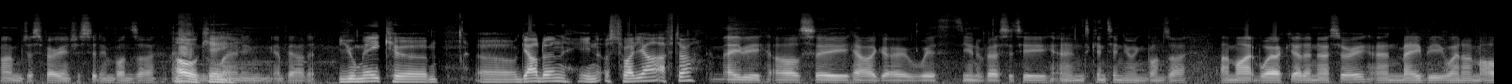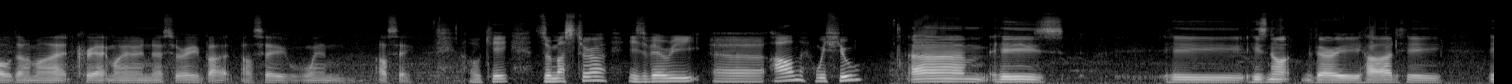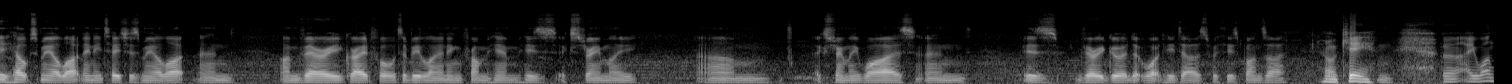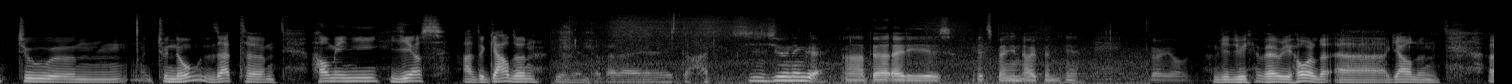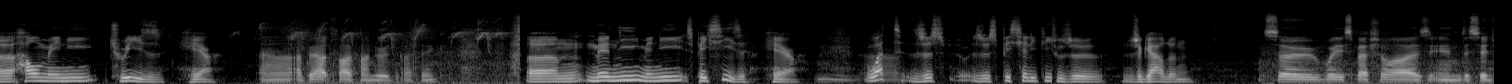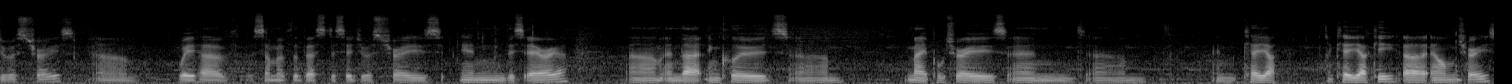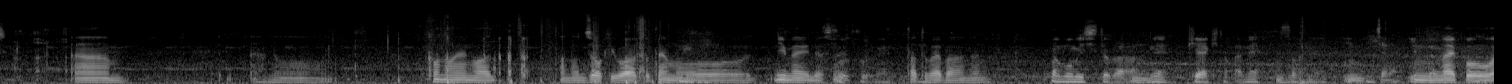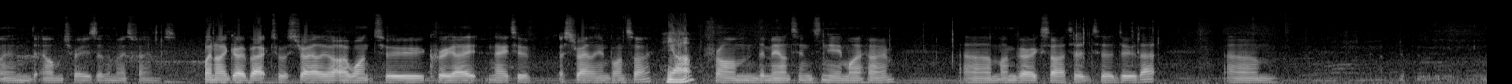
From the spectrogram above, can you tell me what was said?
I'm just very interested in bonsai and Oh, okay. learning about it. You make um, a garden in Australia after? Maybe I'll see how I go with university and continuing bonsai. I might work at a nursery, and maybe when I'm old, I might create my own nursery, but I'll see when I'll see. Okay. The master is very uh, hard with you? Um, he's he he's not very hard. He he helps me a lot, and he teaches me a lot, and I'm very grateful to be learning from him. He's extremely um, extremely wise and is very good at what he does with his bonsai. Okay. Mm. Uh, I want to um, to know that um, how many years have the garden? Uh, about 80 years it's been open here. Very old. Very, very old uh, garden. Uh, how many trees here? Uh, about 500 I think. Um, many, many species here. What Um, the, the speciality to the, the garden? So we specialise in deciduous trees. Um, we have some of the best deciduous trees in this area, um, and that includes um, maple trees and um, and keya, keyaki uh, elm trees. Um, あのこの辺はあの雑木はとても有名ですねそう。そうね例えば何まあもみじとかうんね欅とかねうんそうねいいうんいいんじゃない Mm, 言ったら maple and elm trees are the most famous. When I go back to Australia, I want to create native Australian bonsai Yeah. from the mountains near my home. Um, I'm very excited to do that. Um,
